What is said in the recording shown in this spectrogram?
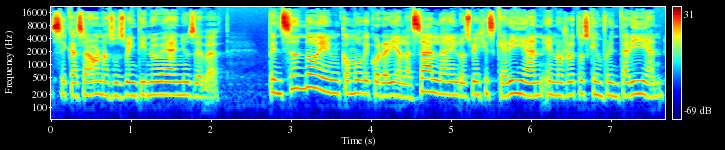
se casaron a sus 29 años de edad, pensando en cómo decorarían la sala, en los viajes que harían, en los retos que enfrentarían,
